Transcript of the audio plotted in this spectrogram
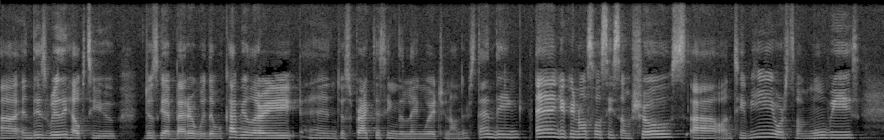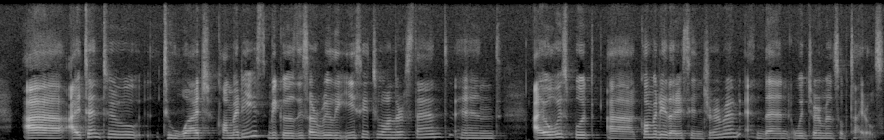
Uh, and this really helps you just get better with the vocabulary and just practicing the language and understanding. And you can also see some shows uh, on TV or some movies. Uh, I tend to to watch comedies because these are really easy to understand and I always put a comedy that is in German and then with German subtitles.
